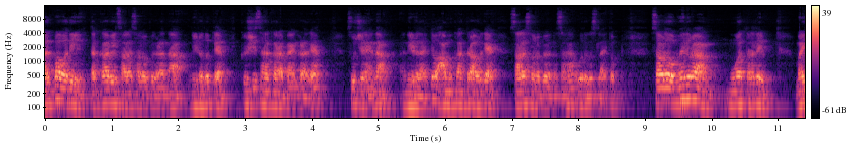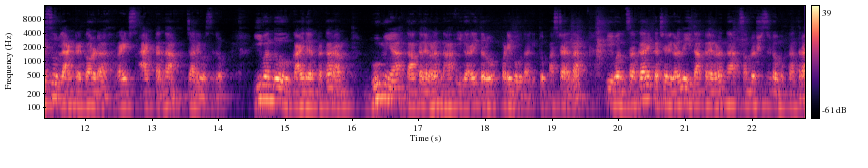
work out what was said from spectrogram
ಅಲ್ಪಾವಧಿ ತಕ್ಕಾವಿ ಸಾಲ ಸೌಲಭ್ಯಗಳನ್ನು ನೀಡೋದಕ್ಕೆ ಕೃಷಿ ಸಹಕಾರ ಬ್ಯಾಂಕ್ಗಳಿಗೆ ಸೂಚನೆಯನ್ನ ನೀಡಲಾಯಿತು. ಆ ಮುಖಾಂತರ ಅವರಿಗೆ ಸಾಲ ಸೌಲಭ್ಯವನ್ನು ಸಹ ಒದಗಿಸಲಾಯಿತು. ಸಾವಿರದ ಒಂಬೈನೂರ ಮೂವತ್ತರಲ್ಲಿ Mysore land record rights act ಅನ್ನ ಜಾರಿಗೊಳಿಸಿದರು. ಈ ಒಂದು ಕಾಯ್ದೆಯ ಪ್ರಕಾರ ಭೂಮಿಯ ದಾಖಲೆಗಳನ್ನ ಈಗ ರೈತರು ಪಡೆಯಬಹುದಾಗಿತ್ತು ಅಷ್ಟೇ ಅಲ್ಲ, ಈ ಒಂದು ಸರ್ಕಾರಿ ಕಚೇರಿಗಳಲ್ಲಿ ಈ ದಾಖಲೆಗಳನ್ನ ಸಂರಕ್ಷಿಸಿಡುವ ಮುಖಾಂತರ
